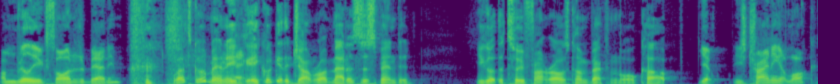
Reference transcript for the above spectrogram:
I'm really excited about him. Well, that's good, man. He, he could get the jump right. Matters suspended. You got the two front rows coming back from the World Cup. Yep, he's training at lock,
